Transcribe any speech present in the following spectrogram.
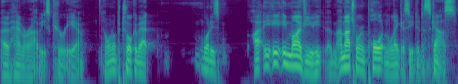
of Hammurabi's career. I want to talk about what is, in my view, a much more important legacy to discuss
